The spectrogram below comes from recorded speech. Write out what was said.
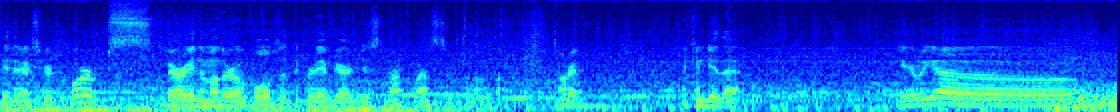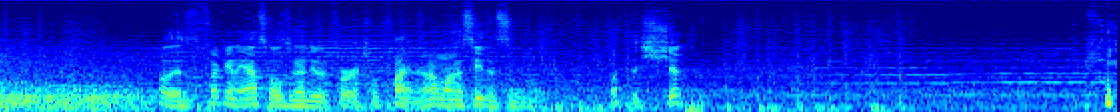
See, there's her corpse. Bury the mother of wolves at the graveyard just northwest of Wombat. Okay. I can do that. Here we go. Oh, this fucking asshole's gonna do it first. Well, fine. I don't want to see this scene. What the shit?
